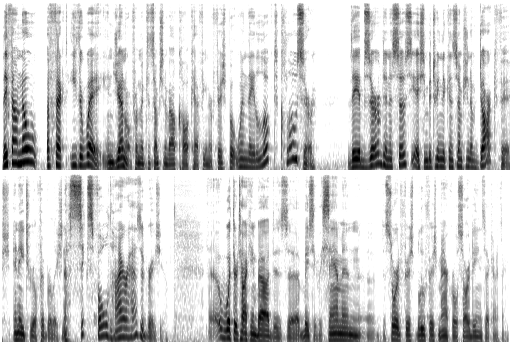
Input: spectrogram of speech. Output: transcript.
They found no effect either way in general from the consumption of alcohol, caffeine, or fish, but when they looked closer, they observed an association between the consumption of dark fish and atrial fibrillation, a six-fold higher hazard ratio. Uh, what they're talking about is uh, basically salmon, uh, swordfish, bluefish, mackerel, sardines, that kind of thing.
